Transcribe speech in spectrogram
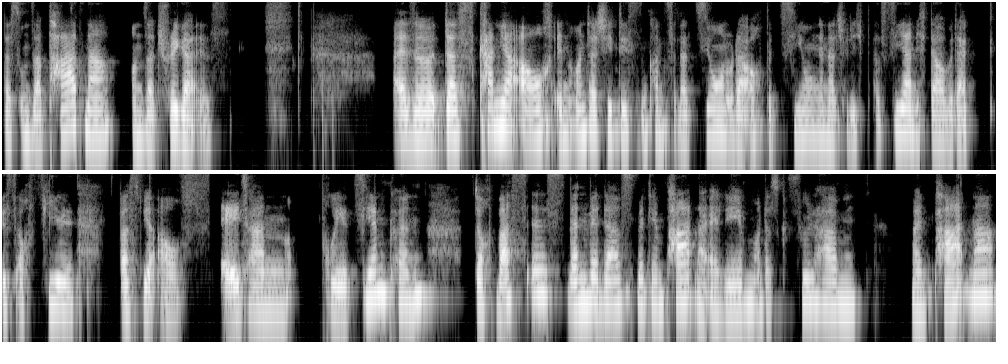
dass unser Partner unser Trigger ist. Also das kann ja auch in unterschiedlichsten Konstellationen oder auch Beziehungen natürlich passieren. Ich glaube, da ist auch viel was wir auf Eltern projizieren können. Doch was ist, wenn wir das mit dem Partner erleben und das Gefühl haben, mein Partner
